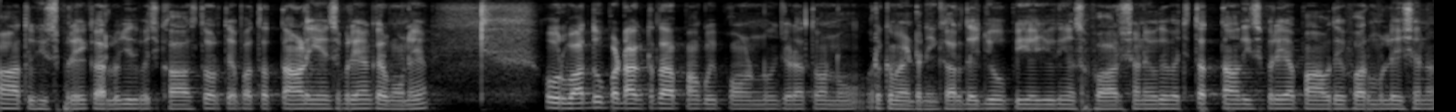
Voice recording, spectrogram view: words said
ਆਹ ਤੁਸੀਂ ਸਪਰੇਅ ਕਰ ਲਓ, ਜਿਹਦੇ ਵਿੱਚ ਖਾਸ ਤੌਰ ਤੇ ਆਪਾਂ ਤੱਤਾਂ ਵਾਲੀਆਂ ਸਪਰੇਆਂ ਕਰਵਾਉਂਦੇ ਆ। ਹੋਰ ਵਾਧੂ ਪ੍ਰੋਡਕਟ ਤਾਂ ਆਪਾਂ ਕੋਈ ਪਾਉਣ ਨੂੰ ਜਿਹੜਾ ਤੁਹਾਨੂੰ ਰეკਮੈਂਡ ਨਹੀਂ ਕਰਦੇ। ਜੋ ਪੀਆਈਯੂ ਦੀਆਂ ਸਿਫਾਰਸ਼ਾਂ ਨੇ ਉਹਦੇ ਵਿੱਚ ਤੱਤਾਂ ਦੀ ਸਪਰੇਅ ਆਪਾਂ ਆਪਦੇ ਫਾਰਮੂਲੇਸ਼ਨ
